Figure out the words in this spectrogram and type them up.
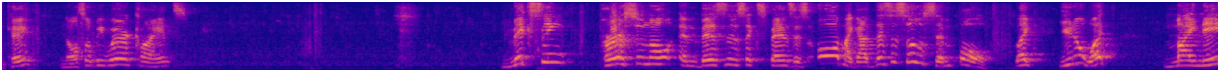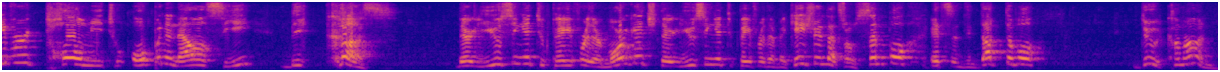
Okay? And also beware clients mixing personal and business expenses. Oh my God, this is so simple. Like, you know what? My neighbor told me to open an LLC because they're using it to pay for their mortgage. They're using it to pay for their vacation. That's so simple. It's a deductible. Dude, come on.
